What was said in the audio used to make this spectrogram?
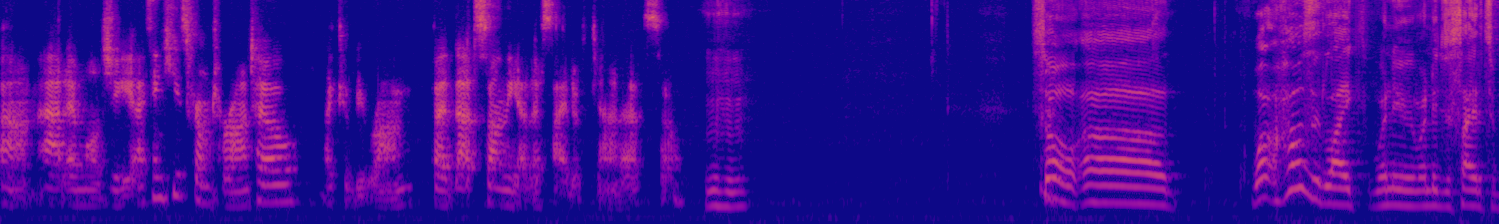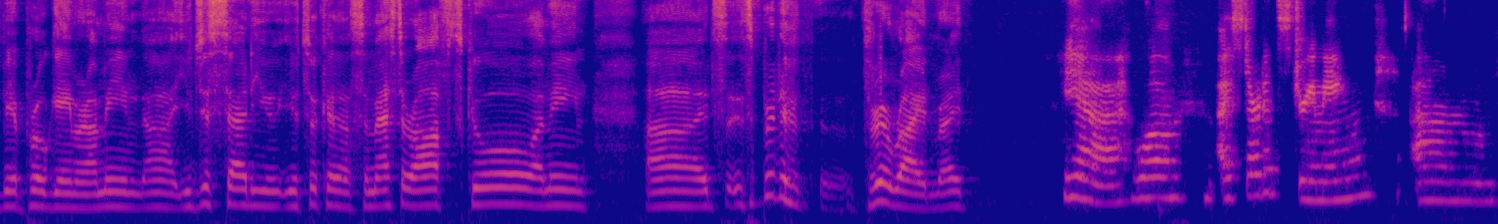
um, at MLG. I think he's from Toronto. I could be wrong, but that's on the other side of Canada. So. Mm-hmm. So, uh, well, how was it like when you when you decided to be a pro gamer? I mean, uh, you just said you, you took a semester off school. I mean, uh, it's it's a pretty thrill ride, right? Yeah. Well, I started streaming um,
